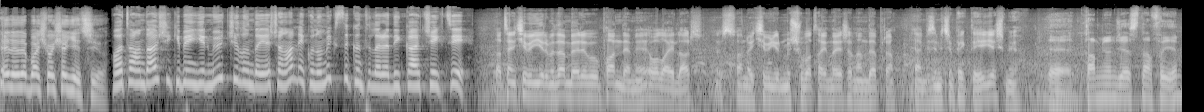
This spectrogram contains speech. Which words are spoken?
Elde de baş başa geçiyor. Vatandaş 2023 yılında yaşanan ekonomik sıkıntılara dikkat çekti. Zaten 2020'den beri bu pandemi, olaylar, sonra 2023 Şubat ayında yaşanan deprem. Yani bizim için pek de iyi geçmiyor. Ee, kamyoncu esnafıyım.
